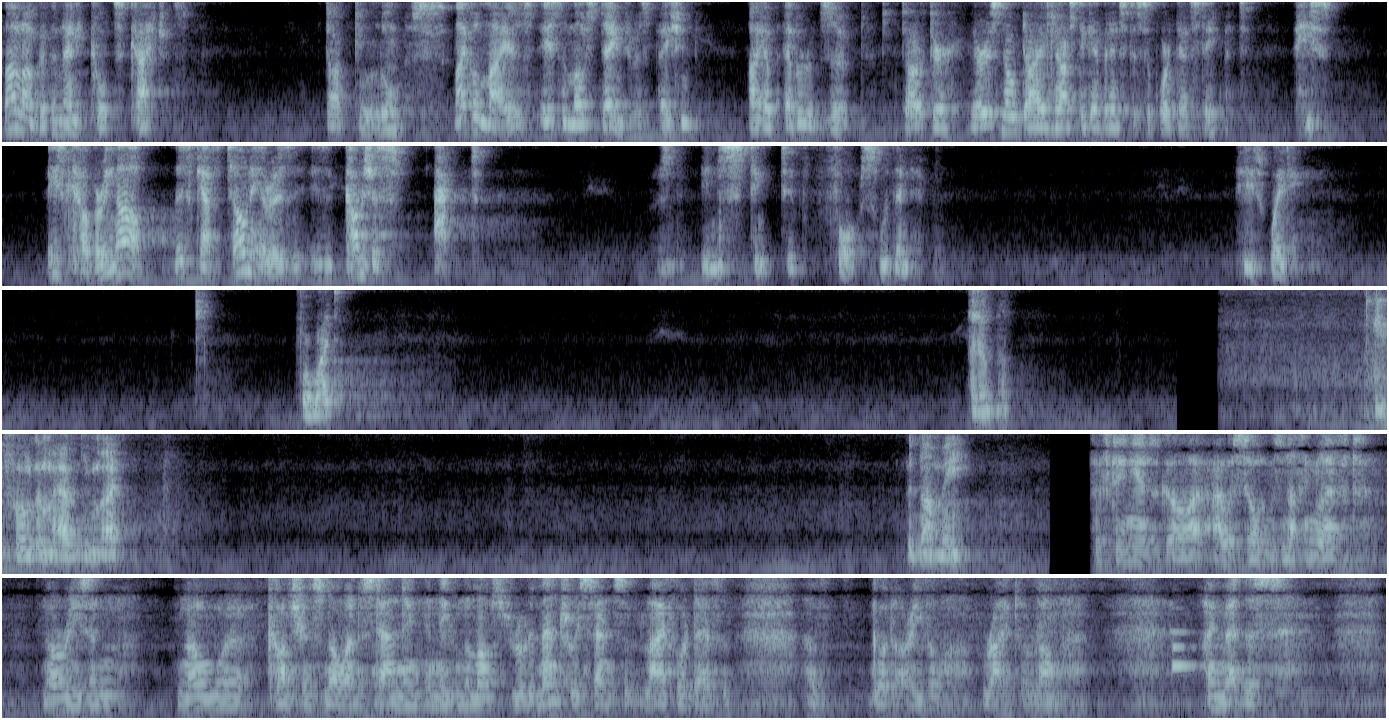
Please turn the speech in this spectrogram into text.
Far longer than any court psychiatrist. Dr. Loomis. Michael Myers is the most dangerous patient I have ever observed. Doctor, there is no diagnostic evidence to support that statement. He's. he's covering up. This catatonia is, is a conscious act. There's an instinctive force within him. He's waiting. For what? I don't know. You fooled them, haven't you, Mike? But not me. Fifteen years ago, I, I was told there was nothing left. No reason, no uh, conscience, no understanding, and even the most rudimentary sense of life or death, of, good or evil, right or wrong. I met this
